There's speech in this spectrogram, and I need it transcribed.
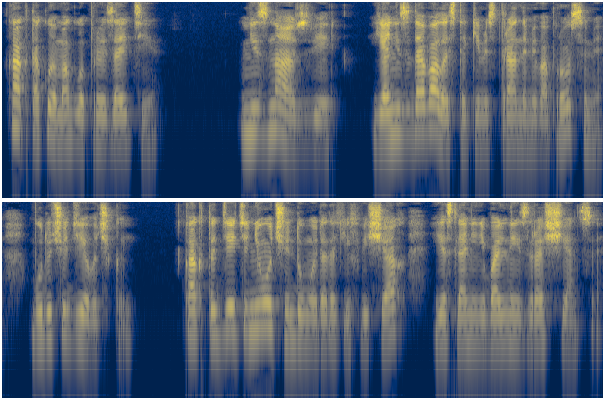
Как такое могло произойти? Не знаю, зверь. Я не задавалась такими странными вопросами, будучи девочкой. Как-то дети не очень думают о таких вещах, если они не больные извращенцы,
